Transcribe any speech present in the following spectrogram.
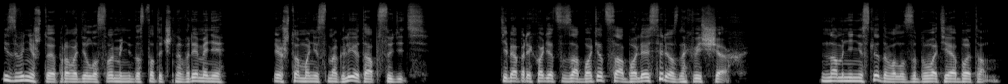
извини, что я проводила с вами недостаточно времени, и что мы не смогли это обсудить. Тебя приходится заботиться о более серьезных вещах. Но мне не следовало забывать и об этом.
